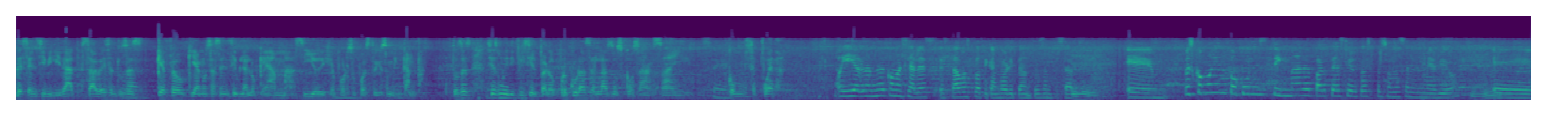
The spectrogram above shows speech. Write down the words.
de sensibilidad, ¿sabes? Entonces, Claro. qué feo que ya no seas sensible a lo que amas. Y yo dije, por supuesto, y eso me encanta. Entonces, sí es muy difícil, pero procura hacer las dos cosas ahí Sí. como se pueda. Oye, y hablando de comerciales, estábamos platicando ahorita antes de empezar. Eh, pues como hay un poco un estigma de parte de ciertas personas en el medio eh,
